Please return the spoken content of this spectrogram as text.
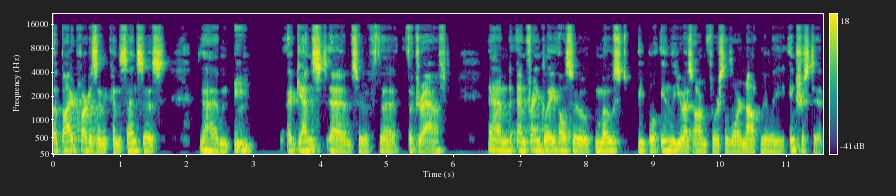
a bipartisan consensus um, against uh, sort of the, the draft. And, and frankly, also most people in the U.S. Armed Forces are not really interested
